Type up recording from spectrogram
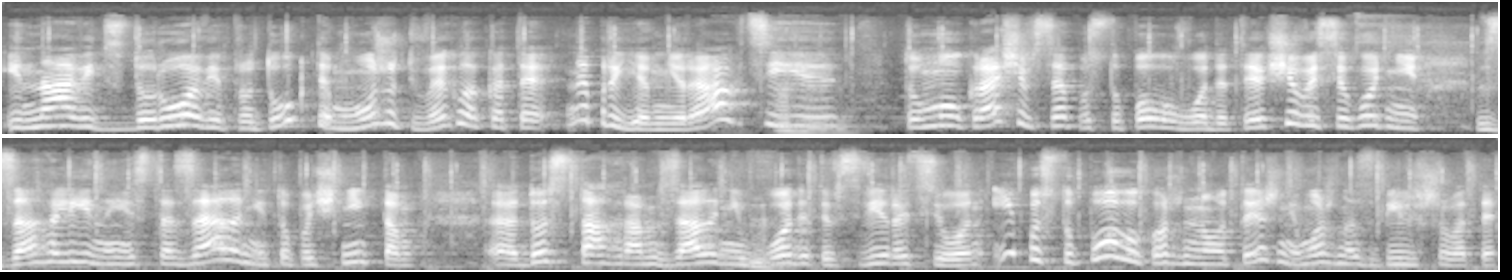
І навіть здорові продукти можуть викликати неприємні реакції. Тому краще все поступово вводити. Якщо ви сьогодні взагалі не їсте зелені, то почніть там е, до 100 грам зелені вводити в свій раціон. І поступово кожного тижня можна збільшувати.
